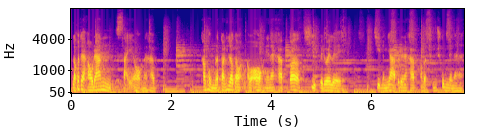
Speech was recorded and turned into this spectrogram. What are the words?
เราก็จะเอาด้านใสออกนะครับ ครับผมแล้วตอนที่เรากำลังเอาออกเนี่ยนะครับ ก็ฉีดไปด้วยเลย ฉีดน้ำยาไปด้วยนะครับเอาแบบชุ่มๆเลยนะฮะ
